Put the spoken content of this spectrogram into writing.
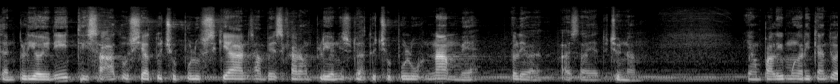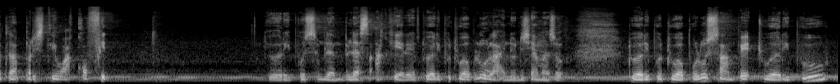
Dan beliau ini di saat usia 70 sekian sampai sekarang beliau ini sudah 76 ya. Betul ya Pak saya 76. Yang paling mengerikan itu adalah peristiwa Covid. 2019 akhir ya 2020 lah Indonesia masuk 2020 sampai 2022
